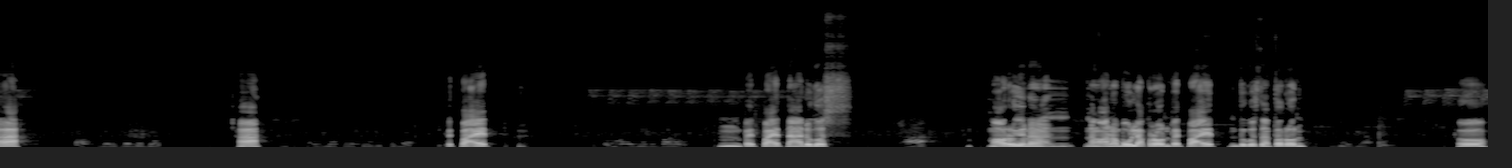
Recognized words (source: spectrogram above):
Ha? Ha? Pait-pait. Hmm, pait-pait na nga dugos. Mauro yun na nang ano bulak ron, pait-pait, dugos na to ron. Oh.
